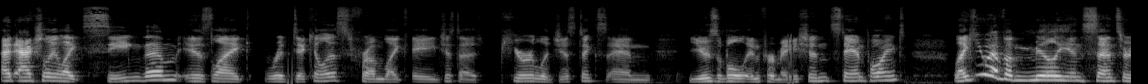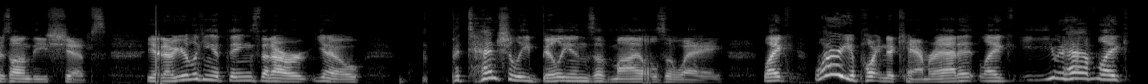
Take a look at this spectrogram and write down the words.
and actually like seeing them is like ridiculous from like a just a pure logistics and usable information standpoint. Like you have a million sensors on these ships. You know, you're looking at things that are, you know, potentially billions of miles away. Like, why are you pointing a camera at it? Like, you would have like,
